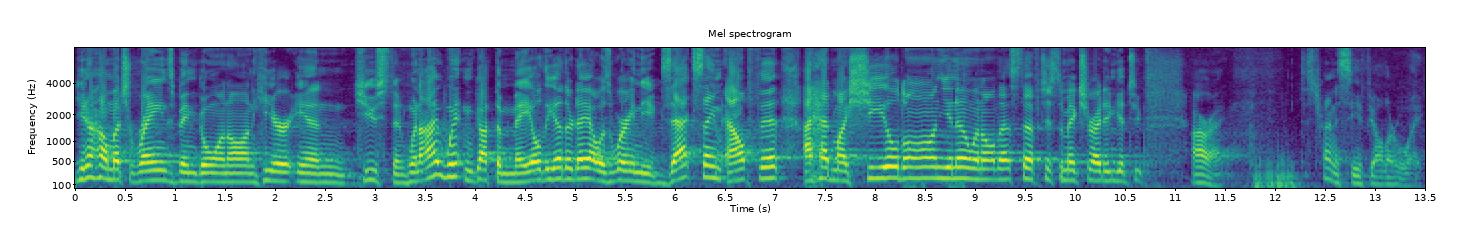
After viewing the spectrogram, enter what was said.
you know how much rain's been going on here in Houston. When I went and got the mail the other day, I was wearing the exact same outfit. I had my shield on, you know, and all that stuff just to make sure I didn't get too. All right. Just trying to see if y'all are awake.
